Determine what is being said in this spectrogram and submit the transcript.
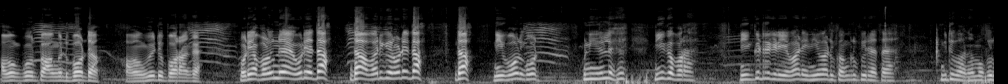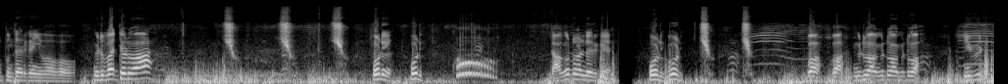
அவங்க குரூப் அங்கிட்டு போட்டோம் அவங்க வீட்டுக்கு போகிறாங்க ஓடியா பழுனே ஓடியா தா தா வரைக்கும் ஓடியா தா தா. நீ ஓடு ஓடு. நீ இல்லை நீங்க போகிற நீ இங்கிட்டு இருக்கிறீங்க வாடி நீ வாடுக்கு அங்கிட்டு போயிடாத இங்கிட்டு வா நம்ம குரூப் தான் இருக்காங்க வா வா இங்கிட்டு பார்த்து வா. ஓடு ஓடு. அங்கிட்டு ஒன்று இருக்கேன் ஓடு ஓடு. வா வா இங்கிட்டு வா இங்கிட்டு வா இங்கிட்டு வா. நீ வீட்டு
